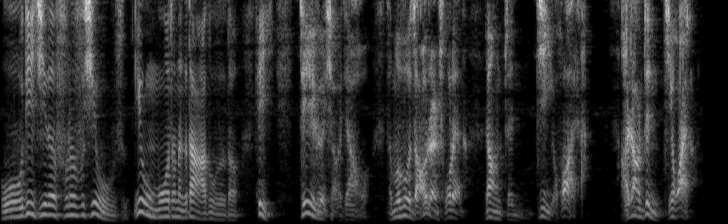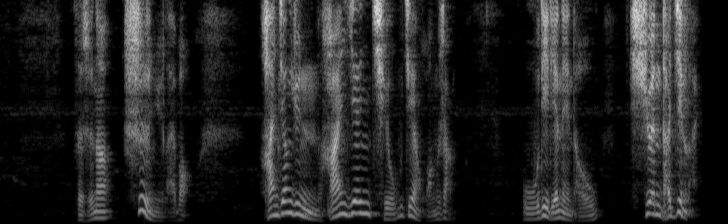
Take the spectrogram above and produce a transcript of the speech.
武帝急得扶了扶袖子，又摸他那个大肚子，道：“嘿，这个小家伙怎么不早点出来呢？让朕急坏了啊！让朕急坏了。”此时呢，侍女来报：“韩将军韩嫣求见皇上。”武帝点点头，宣他进来。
